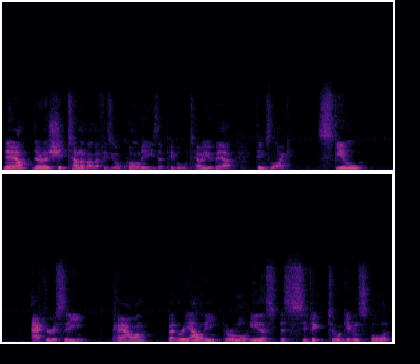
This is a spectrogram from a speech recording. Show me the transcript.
Now, there are a shit ton of other physical qualities that people will tell you about, things like skill, accuracy, power, but in reality, they're all either specific to a given sport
